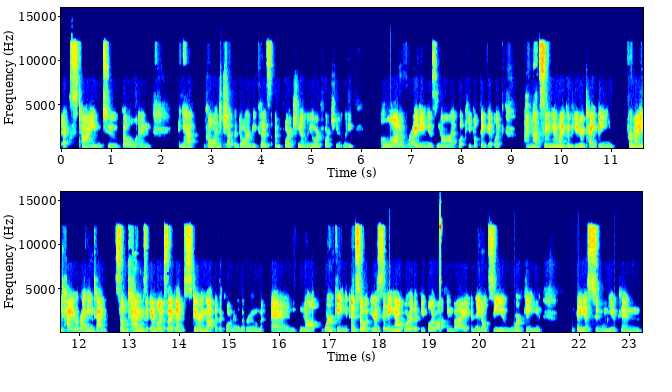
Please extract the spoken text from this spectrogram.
x time to go and and yeah go and shut the door. Because unfortunately or fortunately a lot of writing is not what people think it like i'm not sitting at my computer typing for my entire writing time. Sometimes it looks like i'm staring off at the corner of the room and not working. And so if you're sitting out where other people are walking by and they don't see you working they assume you can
